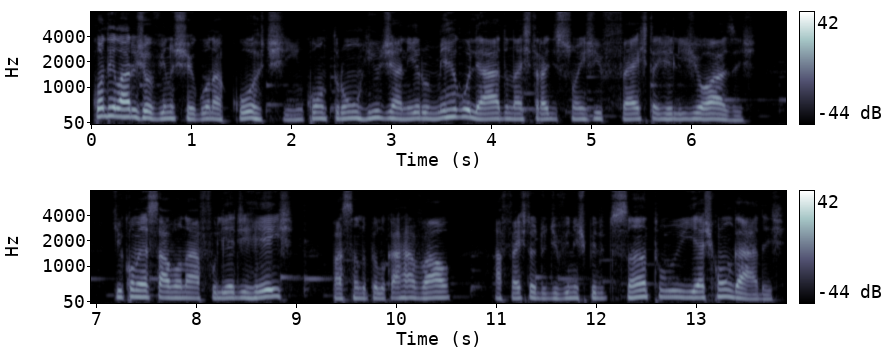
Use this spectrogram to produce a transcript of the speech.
Quando Hilário Jovino chegou na corte, encontrou um Rio de Janeiro mergulhado nas tradições de festas religiosas, que começavam na Folia de Reis passando pelo Carnaval, a festa do Divino Espírito Santo e as congadas.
